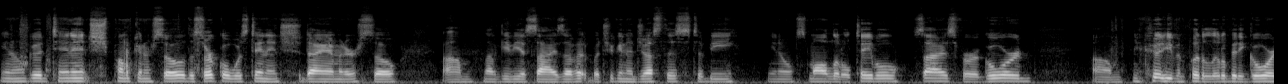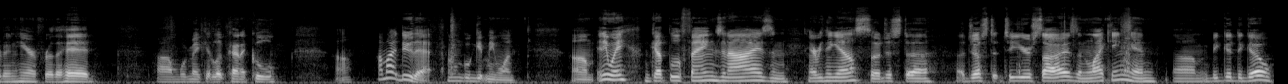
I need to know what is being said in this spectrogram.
you know, good 10 inch pumpkin or so. The circle was 10 inch diameter, so um, that'll give you a size of it. But you can adjust this to be, you know, small little table size for a gourd. Um, you could even put a little bitty gourd in here for the head. Um, would make it look kind of cool. Uh, I might do that. I'm gonna go get me one. Um, anyway, got the little fangs and eyes and everything else. So just uh, adjust it to your size and liking, and um, be good to go.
